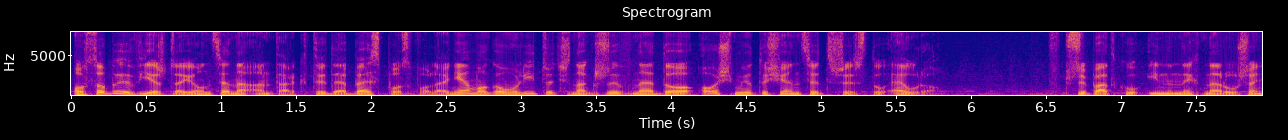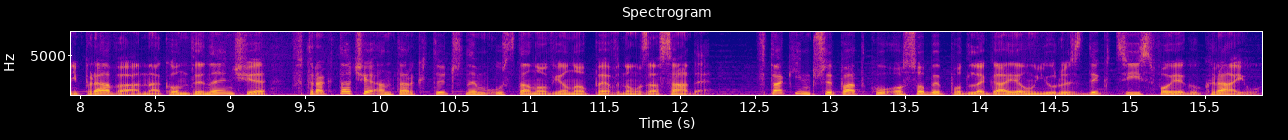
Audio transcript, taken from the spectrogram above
Osoby wjeżdżające na Antarktydę bez pozwolenia mogą liczyć na grzywnę do 8300 euro. W przypadku innych naruszeń prawa na kontynencie w traktacie antarktycznym ustanowiono pewną zasadę. W takim przypadku osoby podlegają jurysdykcji swojego kraju,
